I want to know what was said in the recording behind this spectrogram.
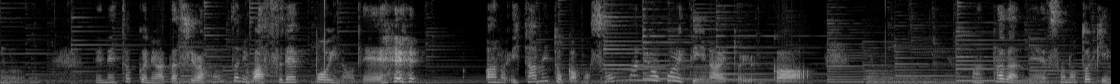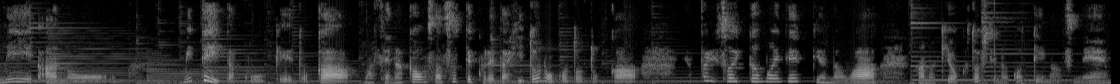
うん。でね、特に私は本当に忘れっぽいので あの、痛みとかもそんなに覚えていないというか、うんまあ、ただね、その時に、あの、見ていた光景とか、まあ、背中をさすってくれた人のこととか、やっぱりそういった思い出っていうのは、あの、記憶として残っていますね。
